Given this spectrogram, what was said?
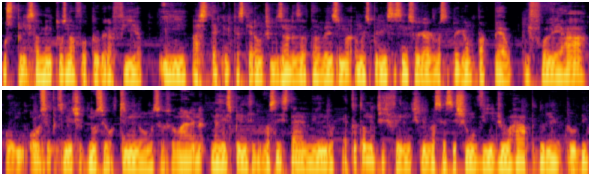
os pensamentos na fotografia e as técnicas que eram utilizadas através de uma, uma experiência sensorial de você pegar um papel e folhear, ou, ou simplesmente no seu Kindle, no seu celular, né? mas a experiência de você estar lendo é totalmente diferente de você assistir um vídeo rápido no YouTube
